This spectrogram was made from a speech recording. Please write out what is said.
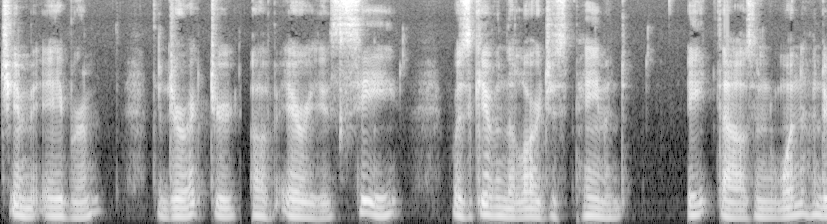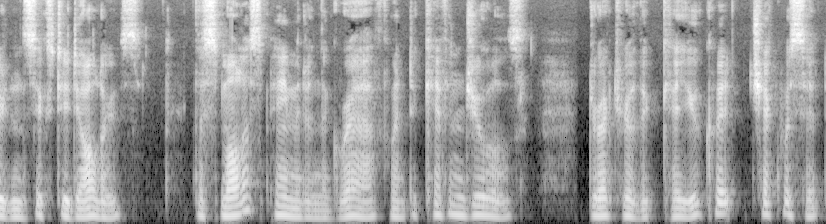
Jim Abram, the director of Area C, was given the largest payment, $8,160. The smallest payment in the graph went to Kevin Jules, director of the Kyuquot Checleseht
